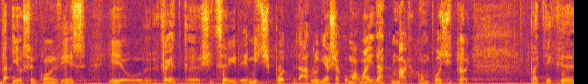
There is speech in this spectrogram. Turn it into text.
Dar eu sunt convins Eu cred că și țările mici pot da lumii Așa cum au mai dat mari compozitori. Poate că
